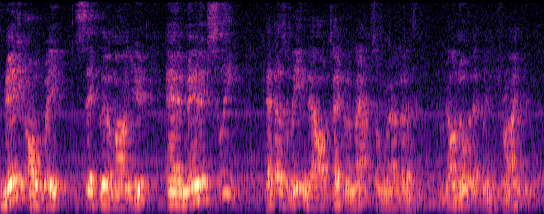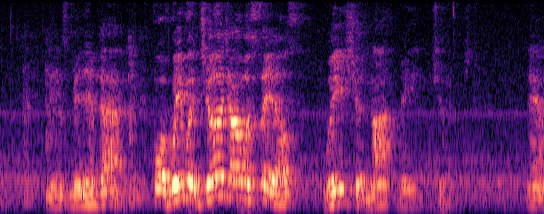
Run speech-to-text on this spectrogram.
many are weak, sickly among you, and many sleep. That doesn't mean they're all taking a nap somewhere, does it? Y'all know what that means, right? It means many have died. For if we would judge ourselves, we should not be judged. Now,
